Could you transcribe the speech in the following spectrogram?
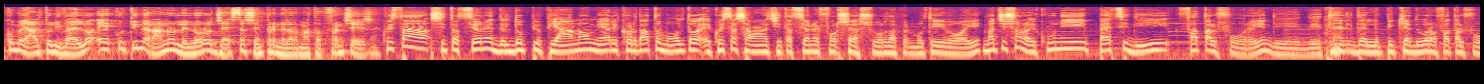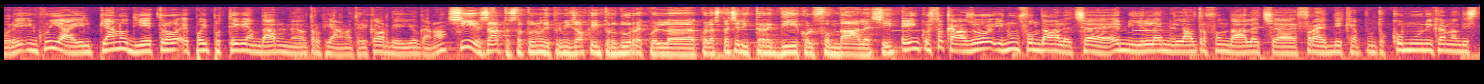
come alto livello e continueranno le loro gesta sempre nell'armata francese. Questa situazione del doppio piano mi ha ricordato molto, e questa sarà una citazione forse assurda per molti di voi, ma ci sono alcuni pezzi di Fatal Fury, di, di, del, del, picchiaduro Fatal Fury, in cui hai il piano dietro e poi potevi andare nell'altro piano. Ti ricordi Yuga, no? Sì, esatto, è stato uno dei primi giochi a introdurre quel, quella specie di 3D col fondale, sì. E in questo caso in un fondale c'è Emil, nell'altro fondale c'è Freddy che appunto comunicano a distanza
